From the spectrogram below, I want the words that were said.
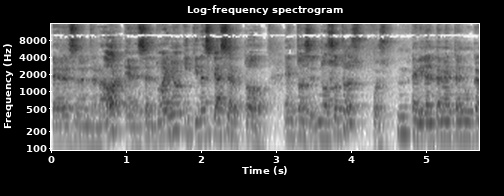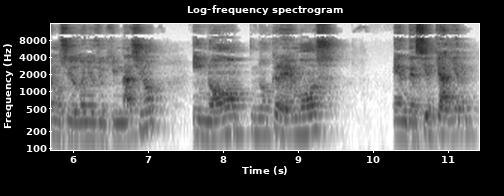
eres el entrenador, eres el dueño y tienes que hacer todo. Entonces, nosotros, pues evidentemente nunca hemos sido dueños de un gimnasio y no, no creemos en decir que alguien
